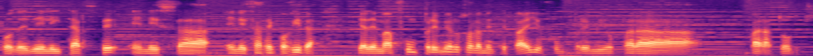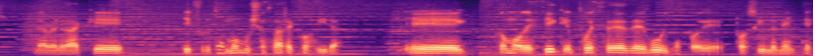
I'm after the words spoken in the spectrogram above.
poder deleitarse en esa, en esa recogida. Y además fue un premio no solamente para ellos, fue un premio para, para todos. La verdad que disfrutamos mucho esa recogida. Eh, como decir que puede ser de bulla, pues posiblemente,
